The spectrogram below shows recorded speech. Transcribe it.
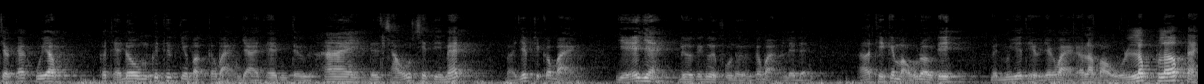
cho các quý ông có thể đôn kích thước nhân vật các bạn dài thêm từ 2 đến 6 cm và giúp cho các bạn dễ dàng đưa cái người phụ nữ các bạn lên đỉnh. Đó, thì cái mẫu đầu tiên mình muốn giới thiệu cho các bạn đó là mẫu lốc lớp này.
